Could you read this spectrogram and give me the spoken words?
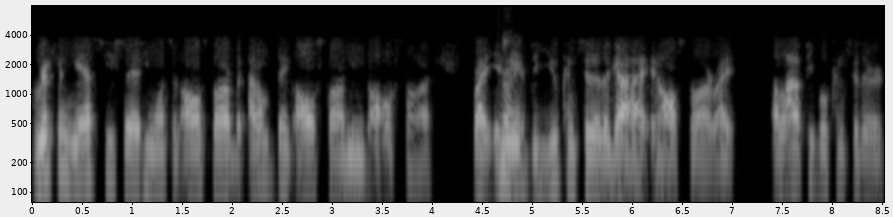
Griffin, yes, he said he wants an all star, but I don't think all star means all star, right? It right. means do you consider the guy an all star, right? A lot of people consider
